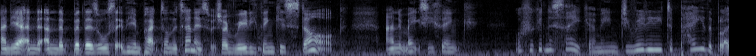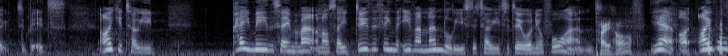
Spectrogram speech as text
and yeah, and and the, but there's also the impact on the tennis, which I really think is stark, and it makes you think, well, for goodness sake, I mean, do you really need to pay the bloke to be? It's I could tell you, pay me the same amount, and I'll say, do the thing that Ivan Lendl used to tell you to do on your forehand. Pay half. Yeah, I, I will.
